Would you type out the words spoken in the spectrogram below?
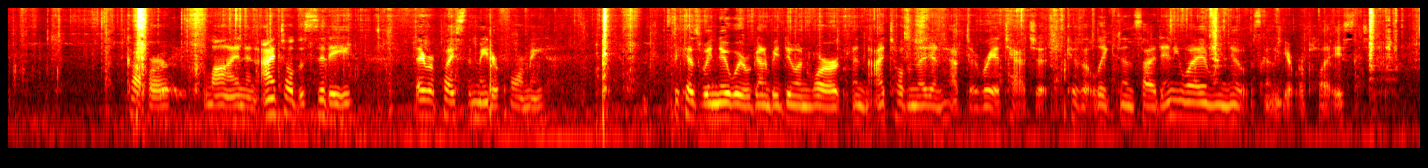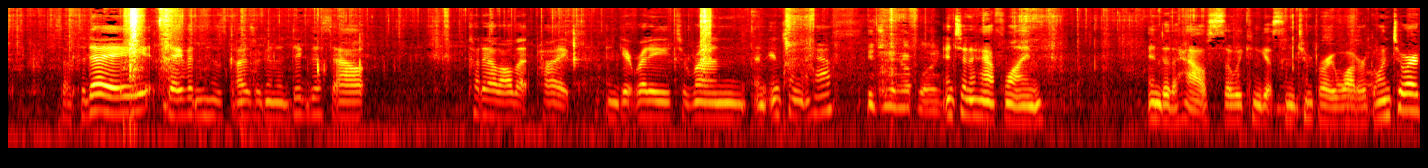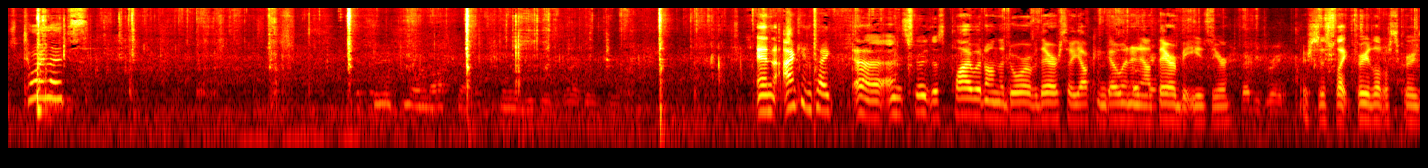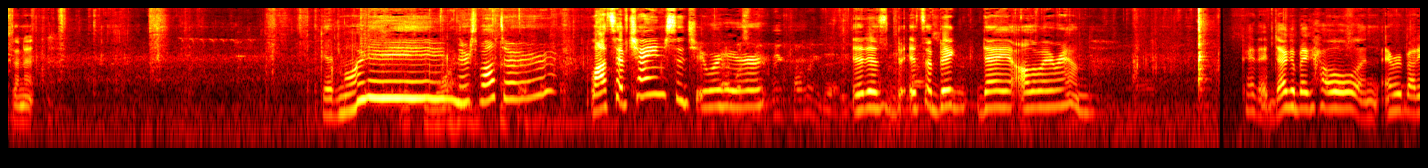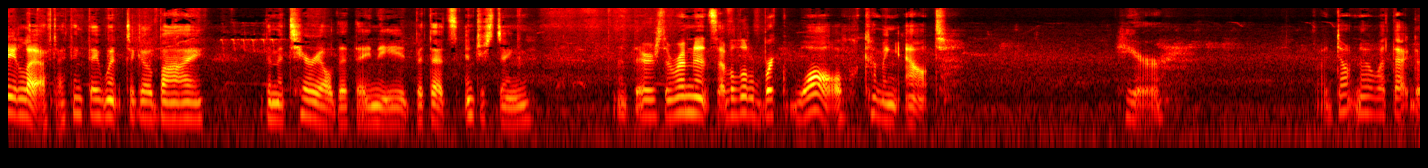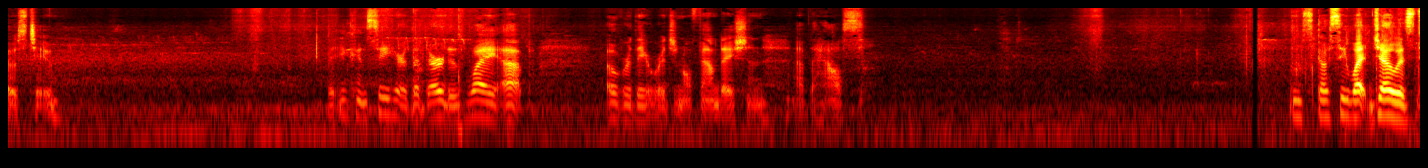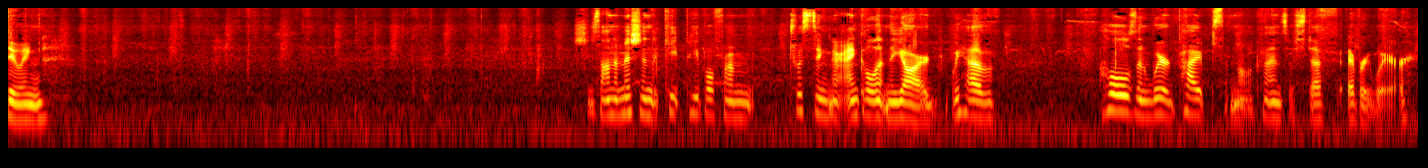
copper line and I told the city they replaced the meter for me because we knew we were going to be doing work and I told them they didn't have to reattach it because it leaked inside anyway and we knew it was going to get replaced. So today, David and his guys are going to dig this out, cut out all that pipe, and get ready to run an inch and a half? Inch and a half line. Inch and a half line into the house so we can get some temporary water going to our toilets. And I can take, uh, unscrew this plywood on the door over there so y'all can go in and Okay. out there a bit easier. That'd be great. There's just like three little screws in it. Good morning. There's Walter. Lots have changed since you were here. big plumbing day. It is. It's a big day all the way around. Okay, they dug a big hole and everybody left. I think they went to go buy the material that they need, but that's interesting. That there's the remnants of a little brick wall coming out here. So I don't know what that goes to. But you can see here the dirt is way up over the original foundation of the house. Let's go see what Joe is doing. She's on a mission to keep people from twisting their ankle in the yard. We have holes and weird pipes and all kinds of stuff everywhere.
